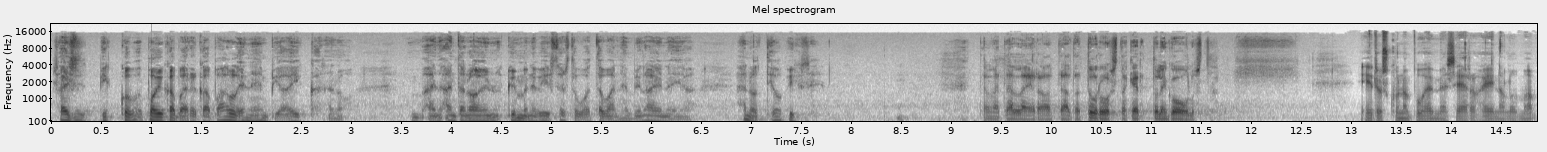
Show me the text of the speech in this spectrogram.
Saisit pikku poikaparka paljon enempi aikaa, sanoo. Häntä noin 10-15 vuotta vanhempi nainen ja hän otti opikseen. Tämä tällä erää täältä Turusta, Kerttulin koulusta. Eduskunnan puhemies Eero Heinaloma,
